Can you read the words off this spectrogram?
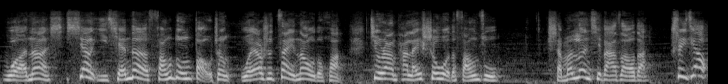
我呢，向以前的房东保证，我要是再闹的话，就让他来收我的房租。什么乱七八糟的，睡觉。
